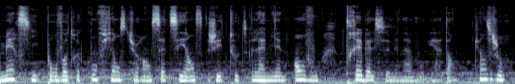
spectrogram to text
Merci pour votre confiance durant cette séance. J'ai toute la mienne en vous. Très belle semaine à vous et à dans 15 jours.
